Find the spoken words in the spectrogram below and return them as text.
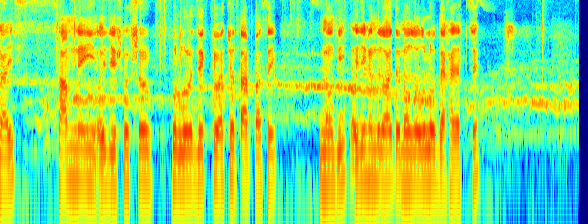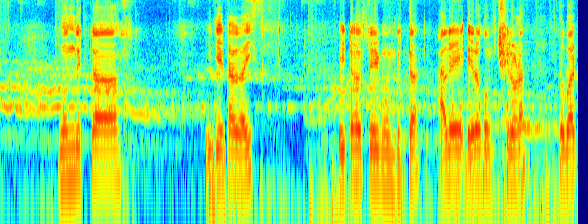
গাইস সামনেই ওই যে শস্য ফুলগুলো দেখতে পাচ্ছ, তার পাশেই নদী। এই যেখান থেকে হয়তো নৌকাগুলো দেখা যাচ্ছে। মন্দিরটা, এই যে এটা গাইস এইটা হচ্ছে এই মন্দিরটা। আগে এরকম ছিল না, তো বাট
